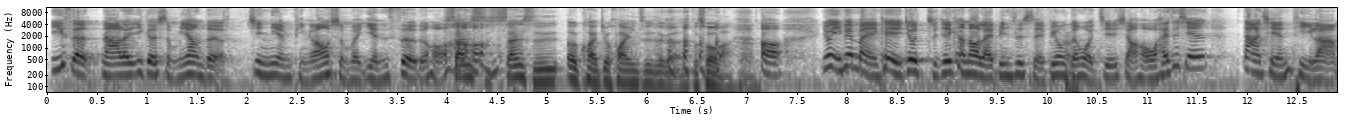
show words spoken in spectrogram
，Eason 拿了一个什么样的纪念品，然后什么颜色的哈。三十 三十二块就换一支，这个 不错吧？好，有影片版也可以就直接看到来宾是谁，不用等我揭晓哈。我还是先大前提啦，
